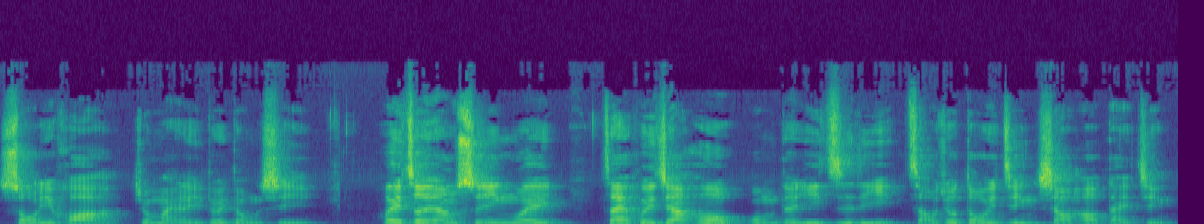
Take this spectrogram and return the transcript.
手一滑就买了一堆东西。会这样是因为在回家后，我们的意志力早就都已经消耗殆尽，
